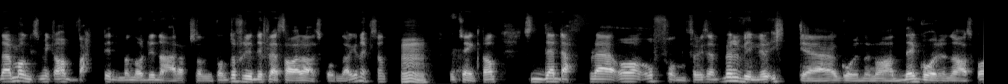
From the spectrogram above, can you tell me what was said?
det er mange som ikke har vært inne med en ordinær aksjehandelkonto, fordi de fleste har ASK om dagen. ikke sant? Mm. Så det er derfor det og, og fond f.eks. vil jo ikke gå under noe annet. Det går under ASK.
